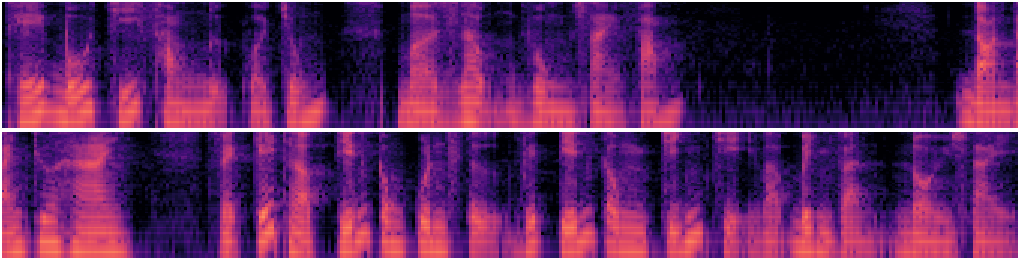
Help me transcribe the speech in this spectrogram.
thế bố trí phòng ngự của chúng, mở rộng vùng giải phóng. Đòn đánh thứ hai phải kết hợp tiến công quân sự với tiến công chính trị và binh vận nổi dậy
